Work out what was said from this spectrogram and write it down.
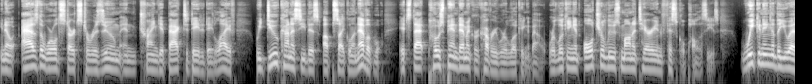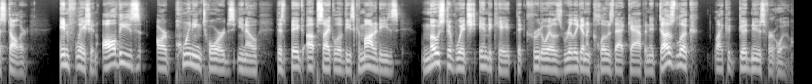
You know, as the world starts to resume and try and get back to day to day life, we do kind of see this upcycle inevitable. It's that post pandemic recovery we're looking about. We're looking at ultra loose monetary and fiscal policies weakening of the US dollar, inflation. All these are pointing towards, you know, this big upcycle of these commodities, most of which indicate that crude oil is really going to close that gap and it does look like a good news for oil.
